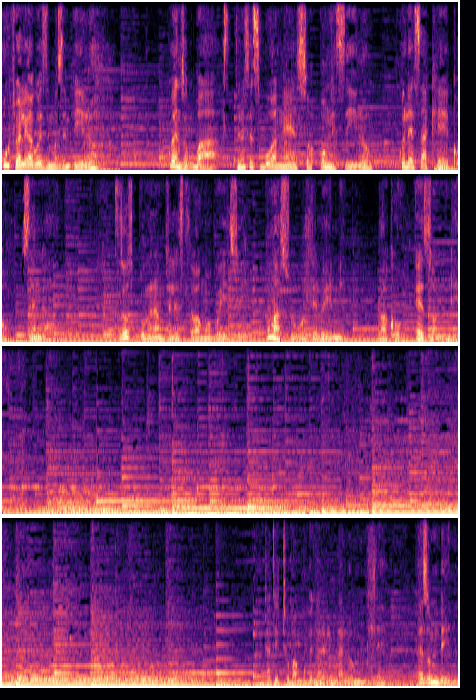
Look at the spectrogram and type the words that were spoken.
ukujwayeleka kwezimo zempilo kwenza ukuba sigcine sesibuka ngeso ongesilo kwelesakheko sengane. Sizosibhunga namhla lesihloko ngokwezwi ungasuki ohlelweni lwakho ezomndeni ngithatha ithuba ngikubingelela umlalo omuhle ezomndeni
